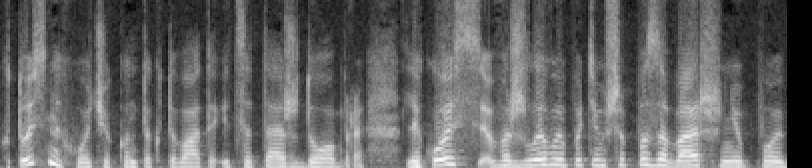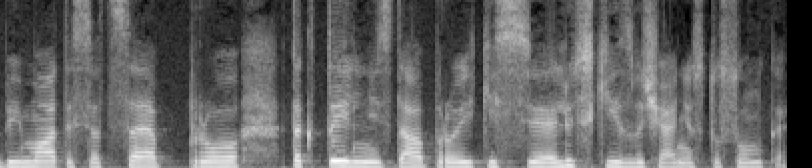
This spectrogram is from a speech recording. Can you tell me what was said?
хтось не хоче контактувати, і це теж добре. Для когось важливо потім ще по завершенню пообійматися. Це про тактильність, да, про якісь е, людські звичайні стосунки.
